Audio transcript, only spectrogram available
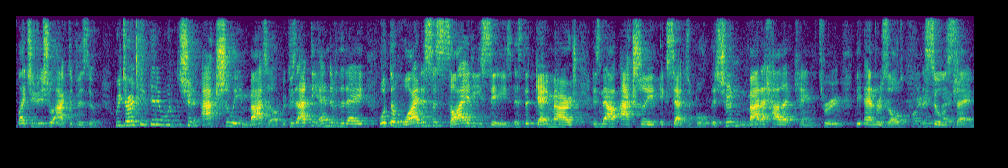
like judicial activism. We don't think that it would, should actually matter, because at the end of the day, what the wider society sees is that gay marriage is now actually acceptable. It shouldn't matter how that came through, the end result is still the same.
